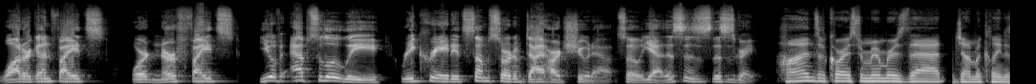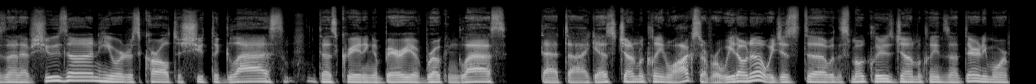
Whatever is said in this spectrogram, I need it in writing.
water gun fights or Nerf fights, you have absolutely recreated some sort of diehard shootout. So yeah, this is this is great. Hans, of course, remembers that John McClane does not have shoes on. He orders Carl to shoot the glass, thus creating a barrier of broken glass that uh, I guess John McClane walks over. We don't know. We just, uh, when the smoke clears, John McClane's not there anymore.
